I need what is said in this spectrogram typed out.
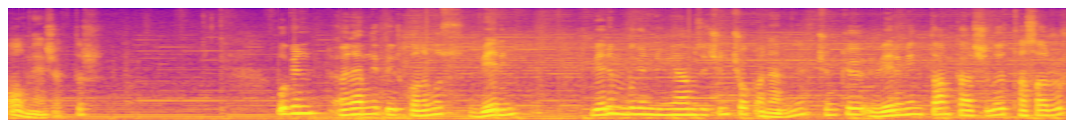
olmayacaktır. Bugün önemli bir konumuz verim. Verim bugün dünyamız için çok önemli. Çünkü verimin tam karşılığı tasarruf.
